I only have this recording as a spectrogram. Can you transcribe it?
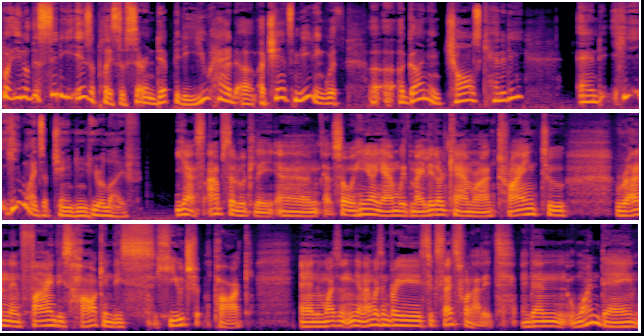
Well, you know, the city is a place of serendipity. You had uh, a chance meeting with a, a, guy named Charles Kennedy, and he, he winds up changing your life. Yes, absolutely. Um, so here I am with my little camera trying to run and find this hawk in this huge park and wasn't you know I wasn't very successful at it. And then one day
